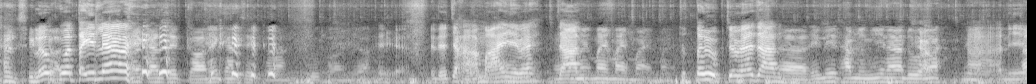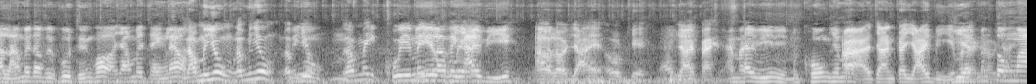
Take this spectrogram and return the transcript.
การเสร็จเริ่มกลัก่วอนตีนแล้วให้การเสร็จก่อนให้การเสร็จก่อนดูก่อน เดี๋ยวนี่ก็เดี๋ยวจะหาไม้ใช่ไหมอาจารย์ไม่ไม่ไม่ไม่ไม่จะตืบใช่ไหมอาจารย์เออทีนี้ทำอย่างนี้นะดูครันะบอ่าอันนี้ด้านหลังไม่ต้องไปพูดถึงเพราะยังไม่แต่งแล้ว เราไม่ยุ่งเราไม่ยุ่งเราไม่ยุ่งไม่ยุ่งอืมเราไม่คุยทีไม่นี้ยุ่งเราก็ย้ายหวีเอาเราย้ายโอเค ย้ายไปไอ้ไม้หวีนี่มันโค้งใช่ไหมอ่าอาจารย์ก็ย้ายหวีเหยียดแล้วมันตรงมา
